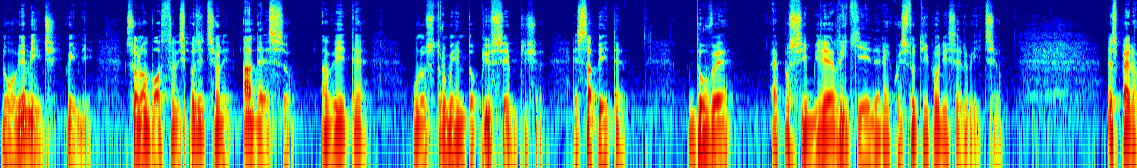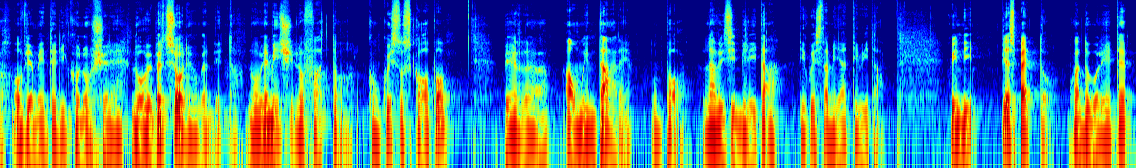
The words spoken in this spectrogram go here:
nuovi amici, quindi sono a vostra disposizione. Adesso avete uno strumento più semplice e sapete dove è possibile richiedere questo tipo di servizio. E spero ovviamente di conoscere nuove persone, come ho detto, nuovi amici. L'ho fatto con questo scopo per uh, aumentare un po' la visibilità di questa mia attività. Quindi vi aspetto quando volete.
